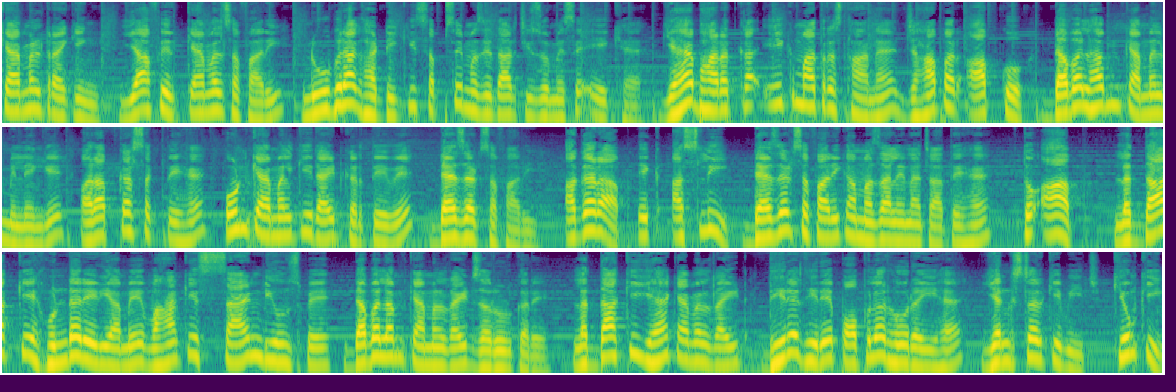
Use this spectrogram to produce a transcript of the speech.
कैमल ट्रैकिंग या फिर कैमल सफारी नूबरा घाटी की सबसे मज़ेदार चीज़ों में से एक है। यह भारत का एकमात्र स्थान है, जहाँ पर आपको डबल हम कैमल मिलेंगे और आप कर सकते हैं उन कैमल की राइड करते हुए डेजर्ट सफारी। अगर आप एक असली डेजर्ट सफारी का मज़ा लेना चाहते हैं तो आप लद्दाख के हुंडर एरिया में वहाँ के सैंड ड्यून्स पे डबल एम कैमल राइड ज़रूर करें। लद्दाख की यह कैमल राइड धीरे धीरे पॉपुलर हो रही है यंगस्टर के बीच, क्योंकि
